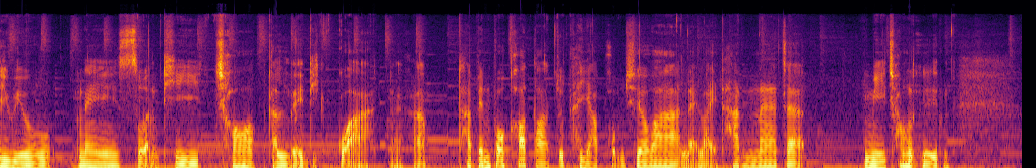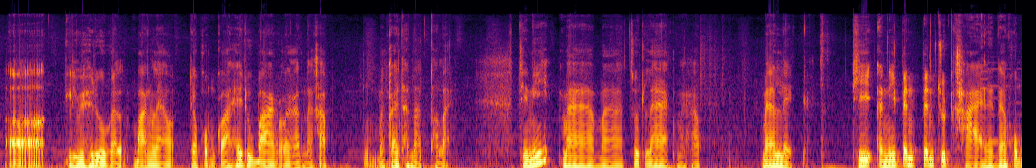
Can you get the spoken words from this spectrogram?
รีวิวในส่วนที่ชอบกันเลยดีกว่านะครับ ถ้าเป็นพวกข้อต่อจุดขยับผมเชื่อว่าหลาย ๆ ท่านน่าจะมีช่องอื่นรีวิวให้ดูกันบ้างแล้ว เดี๋ยวผมก็ให้ดูบ้างแล้วกันนะครับ ผมไม่ค่อยถนัดเท่าไหร่ ทีนี้มามาจุดแรกนะครับ แม่เหล็ก ที่อันนี้เป็นเป็นจุดขายเลยนะ ผม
